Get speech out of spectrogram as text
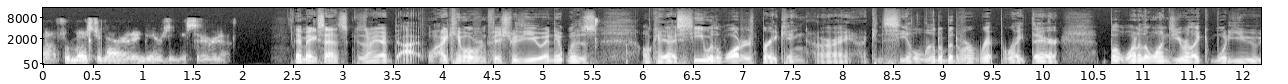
uh, for most of our anglers in this area. It makes sense because I, mean, I I came over and fished with you, and it was okay. I see where the water's breaking. All right, I can see a little bit of a rip right there. But one of the ones you were like, "What do you?"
